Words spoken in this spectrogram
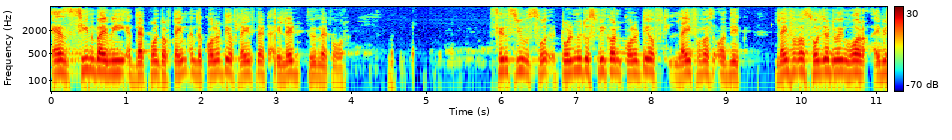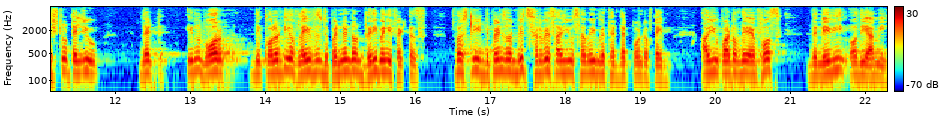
as seen by me at that point of time and the quality of life that I led during that war. Since you so, told me to speak on quality of life of a, or the life of a soldier during war, I wish to tell you that in war, the quality of life is dependent on very many factors. Firstly, it depends on which service are you serving with at that point of time. Are you part of the Air Force, the Navy or the Army?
